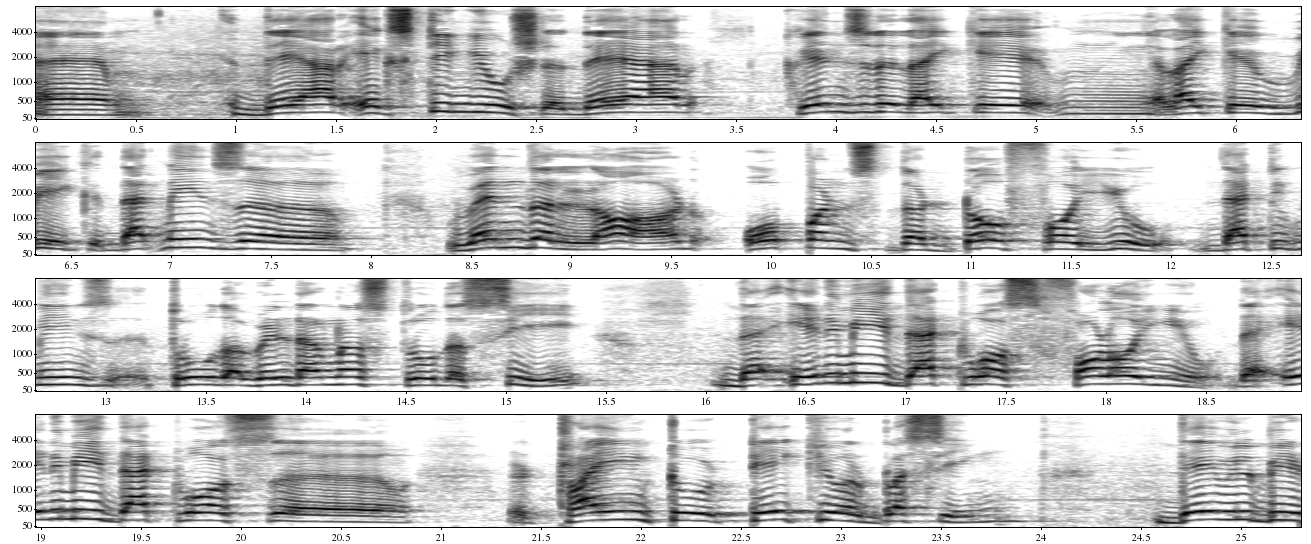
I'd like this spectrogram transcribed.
um, they are extinguished. They are quenched like a mm, like a wick that means uh, when the lord opens the door for you that means through the wilderness through the sea the enemy that was following you the enemy that was uh, trying to take your blessing they will be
